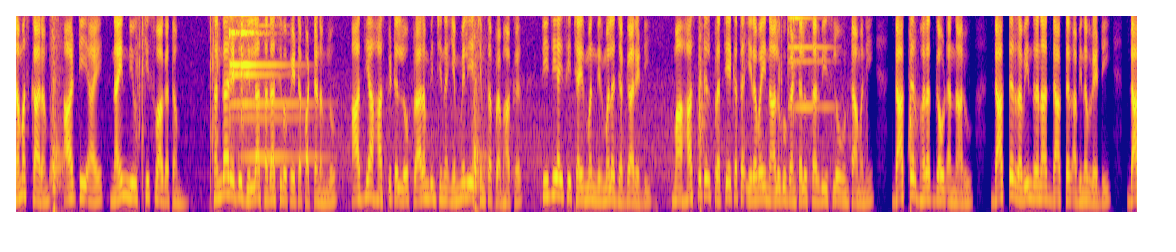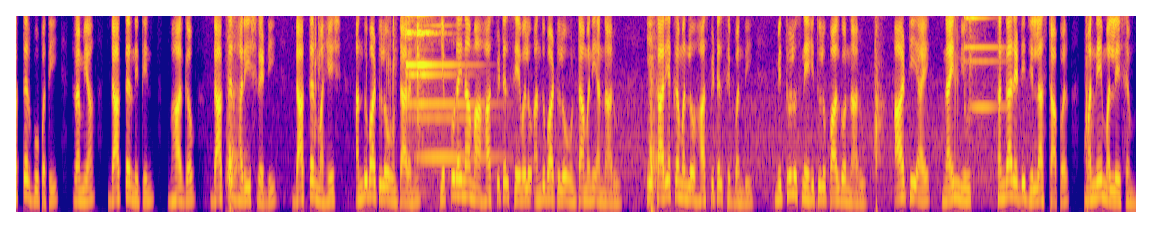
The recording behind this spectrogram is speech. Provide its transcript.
నమస్కారం. RTI nine న్యూస్కి స్వాగతం. సంగారెడ్డి జిల్లా సదాశివపేట పట్టణంలో ఆద్యా హాస్పిటల్లో ప్రారంభించిన MLA Chinta Prabhakar TGIC chairman Nirmala Jaggareddy మా హాస్పిటల్ ప్రత్యేకత ఇరవై నాలుగు గంటలు సర్వీస్లో ఉంటామని డాక్టర్ భరత్ గౌడ్ అన్నారు. Doctor Ravindranath doctor Abhinav Reddy doctor Bhupathi Ramya doctor Nitin Bhargav doctor Harish Reddy doctor Mahesh అందుబాటులో ఉంటారని ఎప్పుడైనా మా హాస్పిటల్ సేవలు అందుబాటులో ఉంటామని అన్నారు. ఈ కార్యక్రమంలో హాస్పిటల్ సిబ్బంది మిత్రులు స్నేహితులు పాల్గొన్నారు. ఆర్టీఐ నైన్ న్యూస్ సంగారెడ్డి జిల్లా స్టాపర్ మన్నే మల్లేశం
